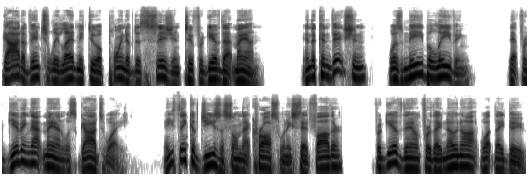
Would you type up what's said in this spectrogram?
God eventually led me to a point of decision to forgive that man. And the conviction was me believing that forgiving that man was God's way. And you think of Jesus on that cross when he said, Father, forgive them, for they know not what they do.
